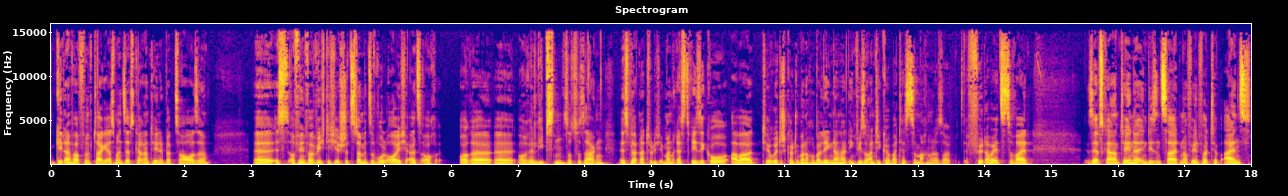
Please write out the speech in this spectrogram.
geht einfach fünf Tage erstmal in Selbstquarantäne, bleibt zu Hause. Äh, ist auf jeden Fall wichtig, ihr schützt damit sowohl euch als auch eure, äh, eure Liebsten sozusagen. Es bleibt natürlich immer ein Restrisiko, aber theoretisch könnte man auch überlegen, dann halt irgendwie so Antikörpertests zu machen oder so. Führt aber jetzt zu weit. Selbstquarantäne in diesen Zeiten auf jeden Fall Tipp 1.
